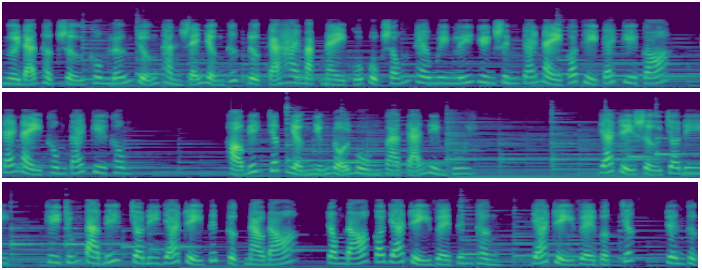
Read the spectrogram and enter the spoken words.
người đã thật sự không lớn trưởng thành sẽ nhận thức được cả hai mặt này của cuộc sống theo nguyên lý duyên sinh cái này có thì cái kia có, cái này không cái kia không. Họ biết chấp nhận những nỗi buồn và cả niềm vui. Giá trị sự cho đi, khi chúng ta biết cho đi giá trị tích cực nào đó, trong đó có giá trị về tinh thần, giá trị về vật chất, trên thực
